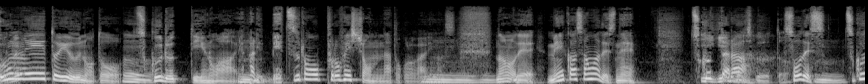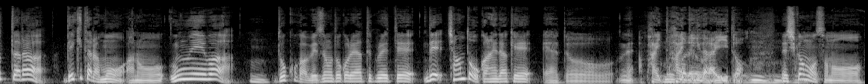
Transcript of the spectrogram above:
運営とい。うのと、作るっていうのは、やっぱり別のプロフェッションなところがあります。なので、メーカーさんはですね、作ったら、そうです、うん、作ったら、できたらもう、あの、運営は、どこか別のところやってくれて、で、ちゃんとお金だけ、えっ、ー、と、ね、入ってきたらいいと。で、しかもその、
